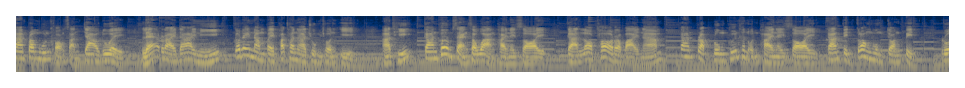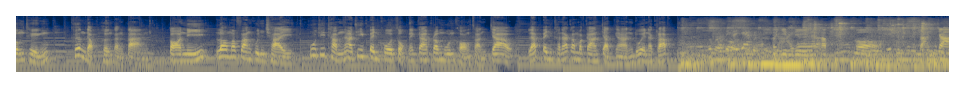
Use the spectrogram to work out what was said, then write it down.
การประมูลของศาลเจ้าด้วย และรายได้นี้ก็ได้นำไปพัฒนาชุมชนอีก อาทิการเพิ่มแสงสว่างภายในซอย การลอกท่อระบายน้ำการปรับปรุงพื้นถนนภายในซอย การติดกล้องวงจรปิด รวมถึง เครื่องดับเพลิงต่างๆ ตอนนี้ลองมาฟังคุณชัย ผู้ที่ทำหน้าที่เป็นโฆษกในการประมูลของศาลเจ้า และเป็นคณะกรรมการจัดงานด้วยนะครับก็ยินดีนะครับ ก็ศาลเจ้า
